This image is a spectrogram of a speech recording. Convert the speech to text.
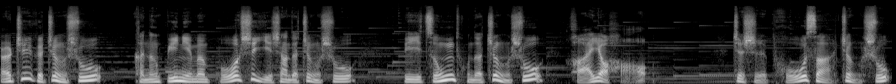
而这个证书可能比你们博士以上的证书，比总统的证书还要好。这是菩萨证书。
